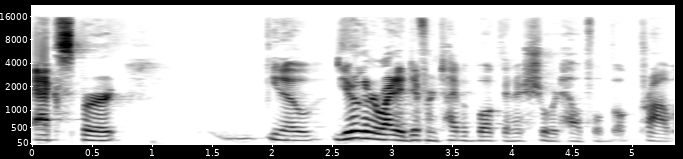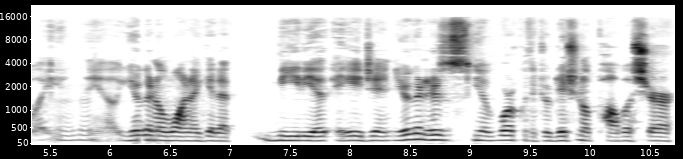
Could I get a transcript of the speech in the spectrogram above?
expert you know, you're going to write a different type of book than a short, helpful book, probably. Mm-hmm. You know, you're going to want to get a media agent. You're going to just, you know, work with a traditional publisher.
